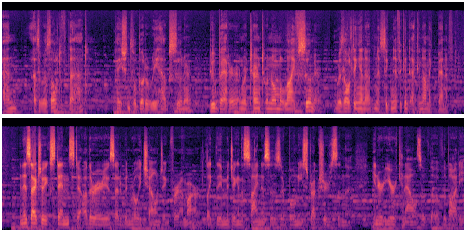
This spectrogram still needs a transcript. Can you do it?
And as a result of that, patients will go to rehab sooner, do better, and return to a normal life sooner resulting in a, in a significant economic benefit. And this actually extends to other areas that have been really challenging for MR, like the imaging of the sinuses or bony structures and the inner ear canals of the, of the body.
